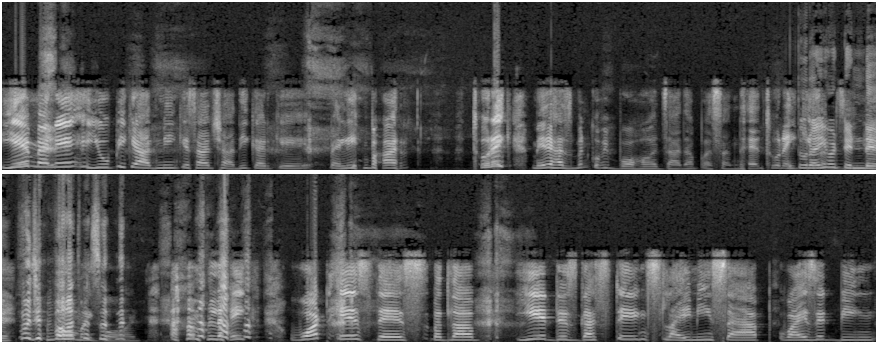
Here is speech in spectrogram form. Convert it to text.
ये मैंने यूपी के आदमी के साथ शादी करके पहली बार तुरई मेरे हस्बैंड को भी बहुत ज़्यादा पसंद है तुरई तुरई और टिंडे मुझे oh बहुत oh पसंद है like what is this मतलब ये disgusting slimy sap why is it being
